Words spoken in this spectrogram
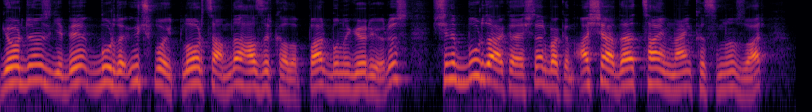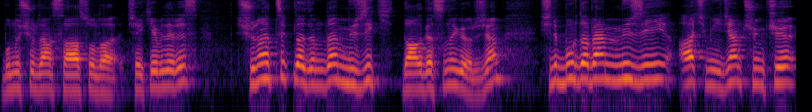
Gördüğünüz gibi burada 3 boyutlu ortamda hazır kalıp var. Bunu görüyoruz. Şimdi burada arkadaşlar bakın aşağıda timeline kısmımız var. Bunu şuradan sağa sola çekebiliriz. Şuna tıkladığımda müzik dalgasını göreceğim. Şimdi burada ben müziği açmayacağım çünkü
